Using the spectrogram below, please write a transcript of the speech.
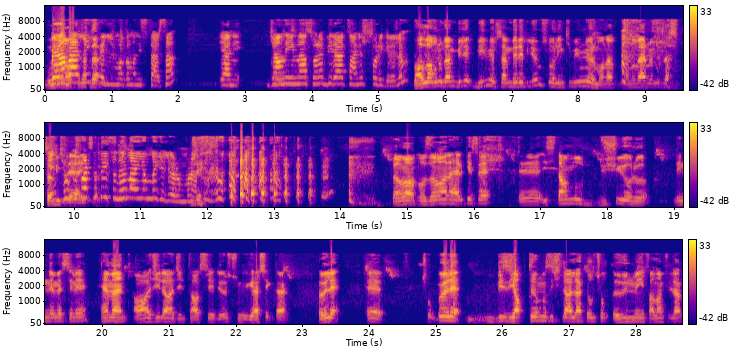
Bunun Beraber altına link da verelim o zaman istersen. Yani canlı Evet. yayından sonra birer tane story girelim. Vallahi onu ben bile, bilmiyorum. Sen verebiliyor musun o linki bilmiyorum. Ona onu vermemiz lazım tabii E, ki çok de. yani. uzakta değilsin. Hemen yanına geliyorum Murat. Tamam. O zaman herkese e, İstanbul Düşüyor'u dinlemesini hemen acil acil tavsiye ediyoruz. Çünkü gerçekten öyle e, çok böyle biz yaptığımız işle alakalı çok övünmeyi falan filan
